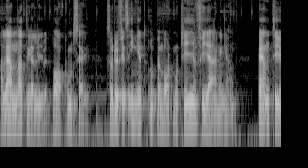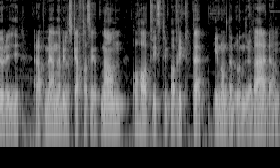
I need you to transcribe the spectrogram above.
har lämnat det livet bakom sig, så det finns inget uppenbart motiv för gärningen. En teori är att männen vill skaffa sig ett namn och ha ett visst typ av rykte inom den undre världen.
